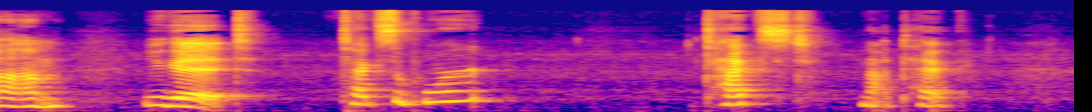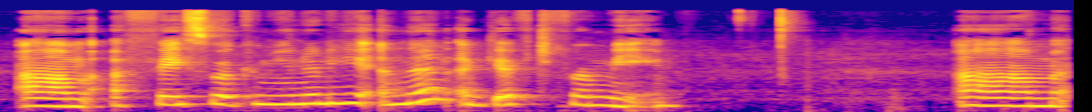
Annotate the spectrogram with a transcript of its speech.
Um, you get tech support, text, not tech, um, a Facebook community, and then a gift from me. Um,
